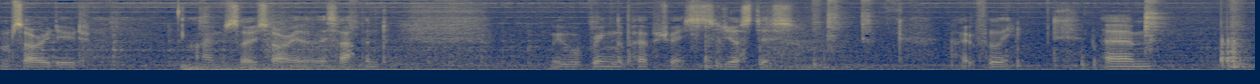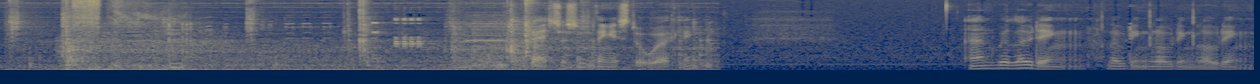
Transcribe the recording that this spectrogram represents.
I'm sorry, dude. I'm so sorry that this happened. We will bring the perpetrators to justice. Hopefully. Um, okay, so something is still working. And we're loading, loading, loading, loading.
